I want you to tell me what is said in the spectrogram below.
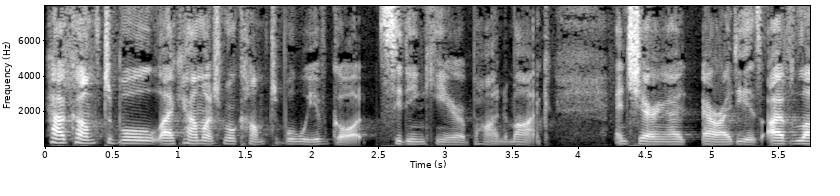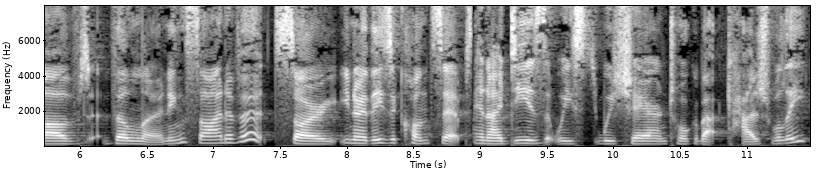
how comfortable like how much more comfortable we have got sitting here behind a mic and sharing our, our, ideas. I've loved the learning side of it. So, you know, these are concepts and ideas that we, we share and talk about casually.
